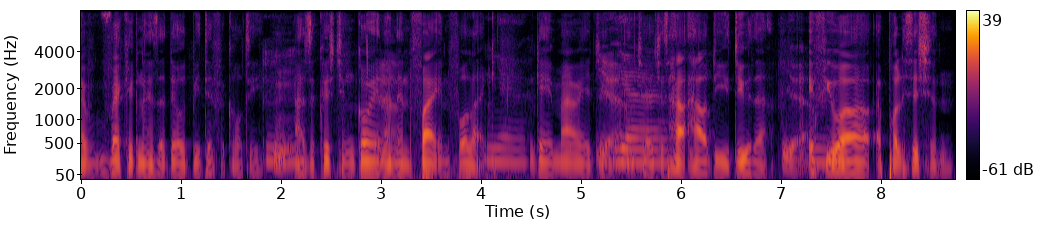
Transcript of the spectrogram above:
I recognize that there would be difficulty Mm. as a Christian going and then fighting for like yeah. gay marriage in- Yeah. in churches. How how do you do that? Yeah. If you Mm. are a politician,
